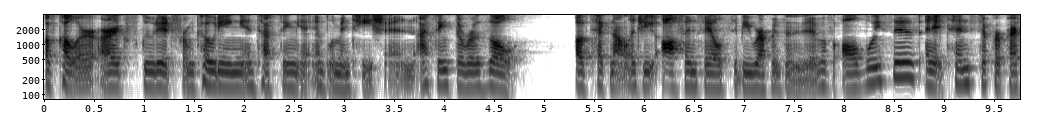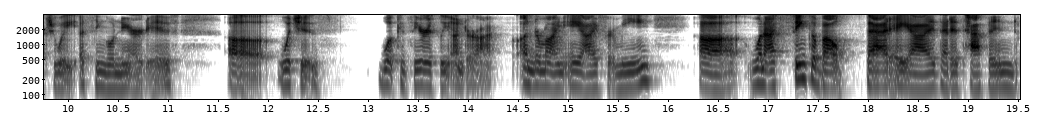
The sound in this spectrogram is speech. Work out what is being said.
of color are excluded from coding and testing and implementation i think the result of technology often fails to be representative of all voices and it tends to perpetuate a single narrative uh, which is what could seriously under, undermine AI for me. Uh, when I think about bad AI that has happened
